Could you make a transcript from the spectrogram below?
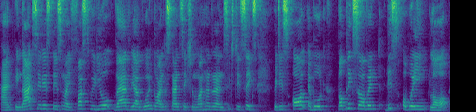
and in that series this is my first video where we are going to understand section 166 which is all about public servant disobeying law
